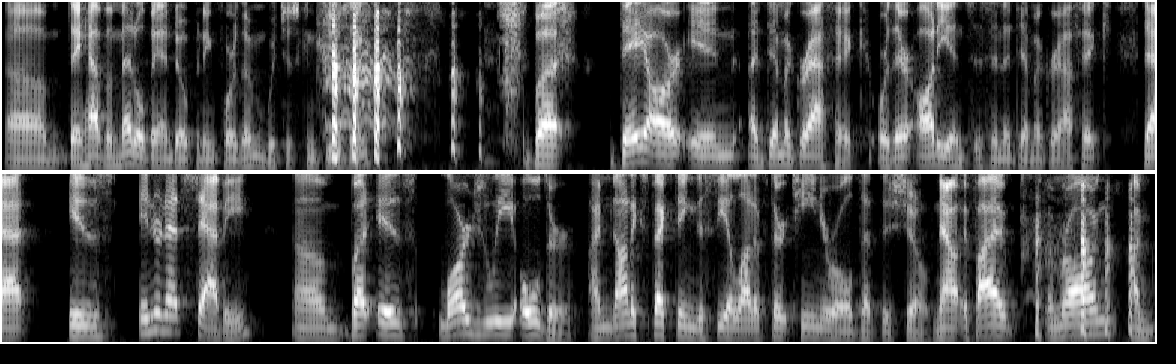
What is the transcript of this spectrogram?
Um, they have a metal band opening for them, which is confusing. but they are in a demographic, or their audience is in a demographic that is internet savvy, um, but is largely older. I'm not expecting to see a lot of 13 year olds at this show. Now, if I am wrong, I'm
